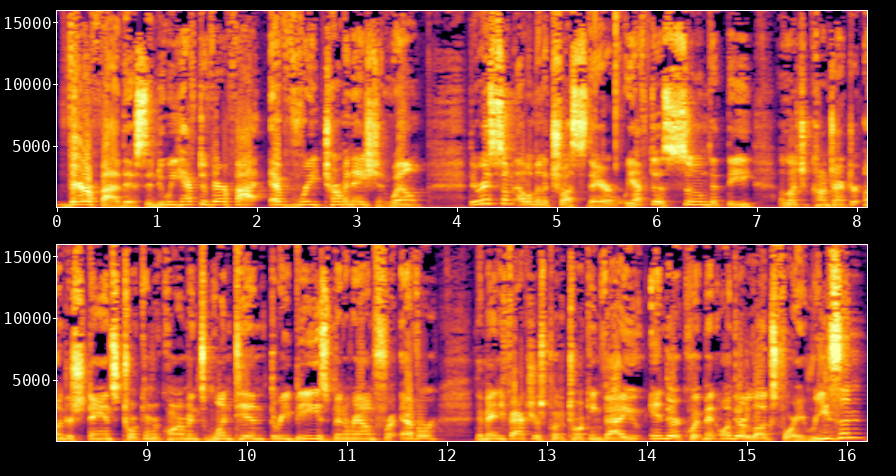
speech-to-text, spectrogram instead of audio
verify this? And do we have to verify every termination? Well there is some element of trust there. We have to assume that the electrical contractor understands torquing requirements. 110 3b has been around forever. The manufacturers put a torquing value in their equipment on their lugs for a reason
